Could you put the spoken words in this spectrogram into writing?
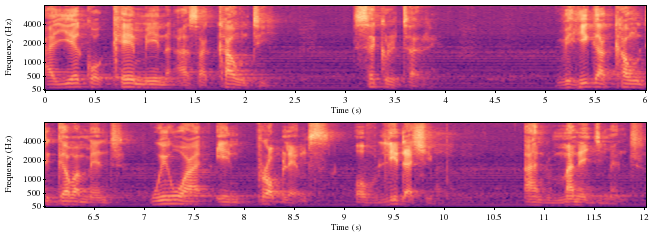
Ayeko came in as a county secretary, Vihiga County government, we were in problems of leadership and management.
